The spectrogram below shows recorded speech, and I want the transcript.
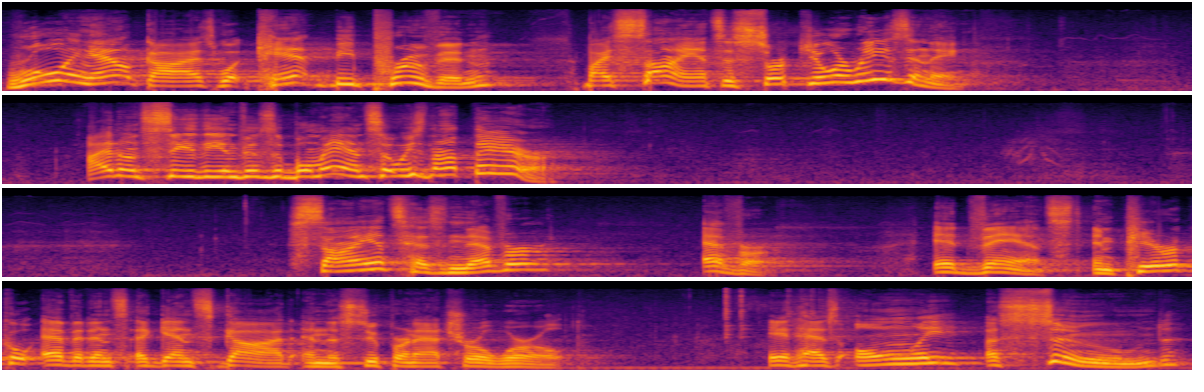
Ruling out, guys, what can't be proven by science is circular reasoning. I don't see the invisible man, so he's not there. Science has never ever advanced empirical evidence against God and the supernatural world. It has only assumed,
